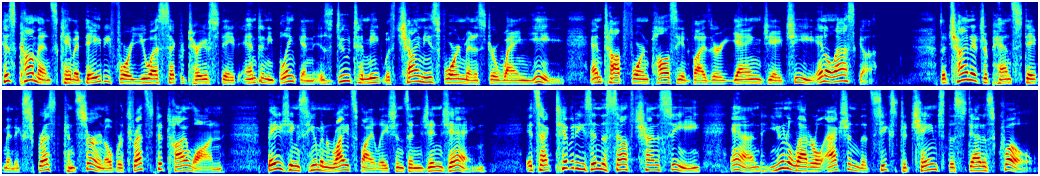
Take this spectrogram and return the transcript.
His comments came a day before U.S. Secretary of State Antony Blinken is due to meet with Chinese Foreign Minister Wang Yi and top foreign policy advisor Yang Jiechi in Alaska. The China Japan statement expressed concern over threats to Taiwan, Beijing's human rights violations in Xinjiang, its activities in the South China Sea, and unilateral action that seeks to change the status quo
